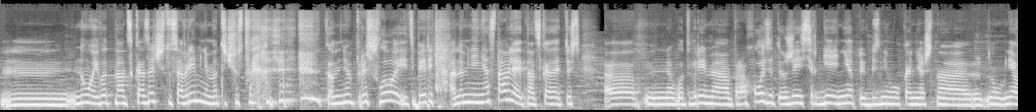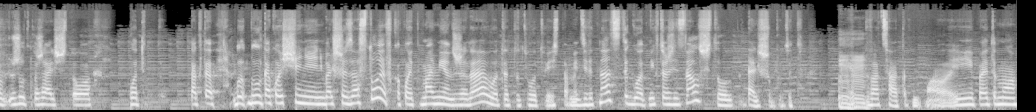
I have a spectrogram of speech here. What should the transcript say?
ну, и вот надо сказать, что со временем это чувство ко мне пришло, и теперь оно меня не оставляет, надо сказать. То есть э, вот время проходит, и уже и Сергея нету, и без него, конечно, ну, мне жутко жаль, что вот как-то было такое ощущение небольшой застоя в какой-то момент же, да, вот этот вот весь там и 19 год, никто же не знал, что дальше будет. Uh-huh. 20 И поэтому...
